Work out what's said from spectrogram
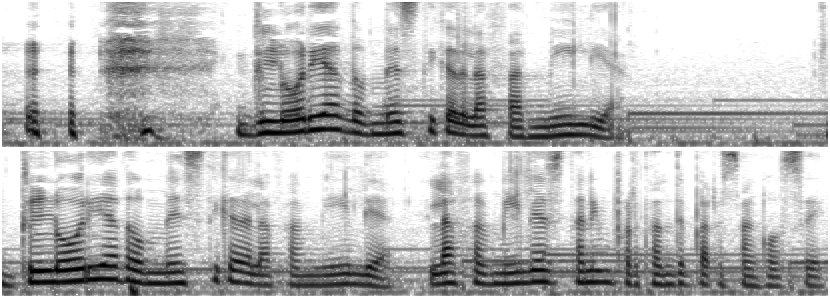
Gloria doméstica de la familia. Gloria doméstica de la familia. La familia es tan importante para San José.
